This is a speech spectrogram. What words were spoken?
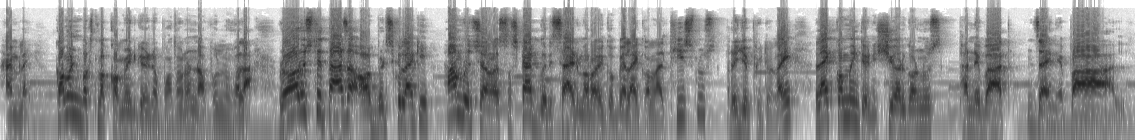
हामीलाई कमेन्ट बक्समा कमेन्ट गरेर बताउन नभुल्नुहोला। र अरू यस्तै ताजा अपडेट्सको लागि हाम्रो च्यानललाई सब्सक्राइब गरी साइडमा रहेको बेलायकनलाई थिच्नुहोस् र यो भिडियोलाई लाइक कमेन्ट अनि सेयर गर्नुहोस्। धन्यवाद। जय नेपाल।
